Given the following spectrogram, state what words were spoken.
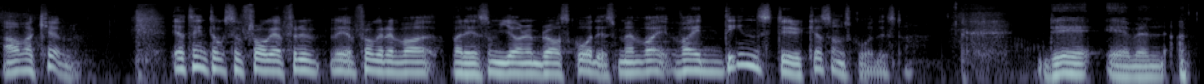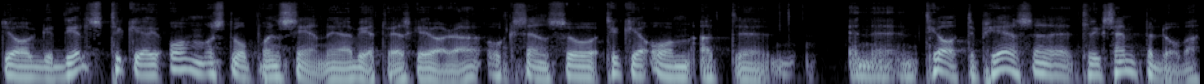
Ja, vad kul. Jag tänkte också fråga, för jag frågade vad, vad det är som gör en bra skådis. Men vad, vad är din styrka som skådis då? Det är väl att jag, dels tycker jag ju om att stå på en scen när jag vet vad jag ska göra. Och sen så tycker jag om att eh, en, en teaterpjäs eh, till exempel då, va?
